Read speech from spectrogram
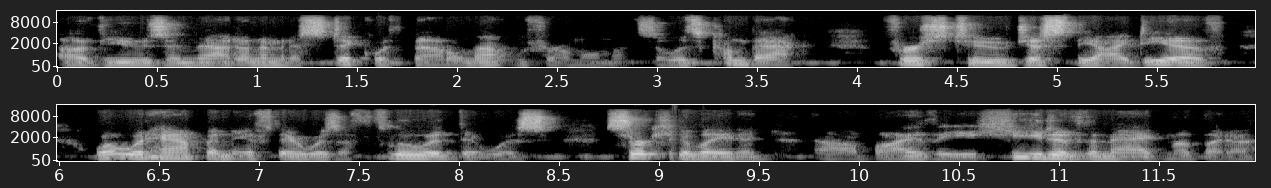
uh, views in that. And I'm gonna stick with Battle Mountain for a moment. So let's come back first to just the idea of what would happen if there was a fluid that was circulated uh, by the heat of the magma, but a,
